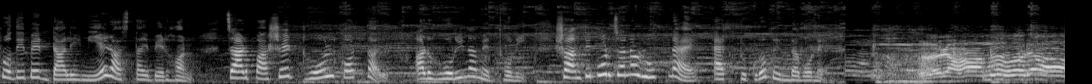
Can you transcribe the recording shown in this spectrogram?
প্রদীপের ডালি নিয়ে রাস্তায় বের হন। চারপাশে ঢোল, করতাল আর হরিনামের ধ্বনি। শান্তিপুর যেন রূপ নেয় এক টুকরো বৃন্দাবনে। রাম রাম।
